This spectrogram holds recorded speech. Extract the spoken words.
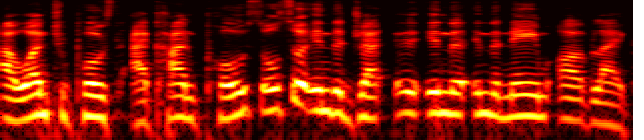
I want to post I can't post. Also in the in the in the name of like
